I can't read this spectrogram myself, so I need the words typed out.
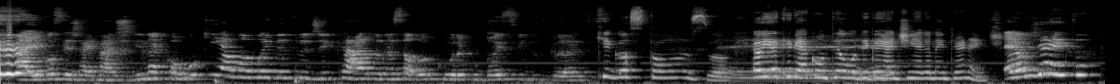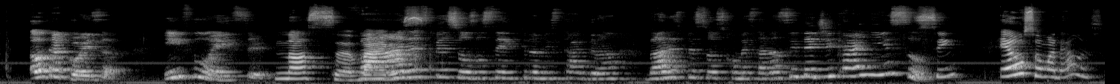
Aí você já imagina como que é uma mãe dentro de casa nessa loucura com dois filhos grandes. Que gostoso. É. Eu ia criar conteúdo e ganhar dinheiro na internet. É o jeito. Outra coisa, influencer. Nossa, vários. Várias pessoas, você entra no Instagram, várias pessoas começaram a se dedicar nisso. Sim. Eu sou uma delas.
